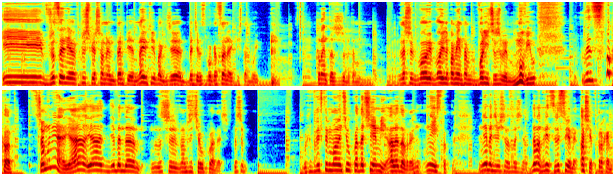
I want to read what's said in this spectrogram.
i wrzucenie w przyspieszonym tempie na YouTube'a, gdzie będzie wzbogacony jakiś tam mój komentarz, żeby tam. Znaczy, bo, o ile pamiętam, wolicie, żebym mówił. Więc spoko. Czemu nie? Ja, ja nie będę. Znaczy, mam życie układać. Znaczy. Wy w tym momencie układacie mi, ale dobra, nieistotne. Nie będziemy się rozwodzić na temat, więc rysujemy w trochę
